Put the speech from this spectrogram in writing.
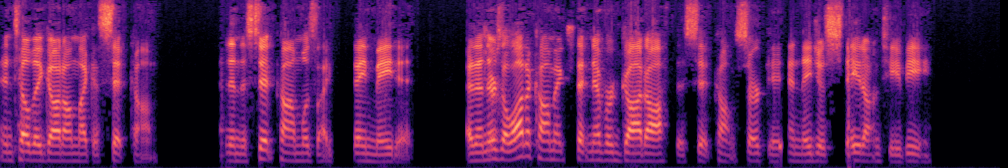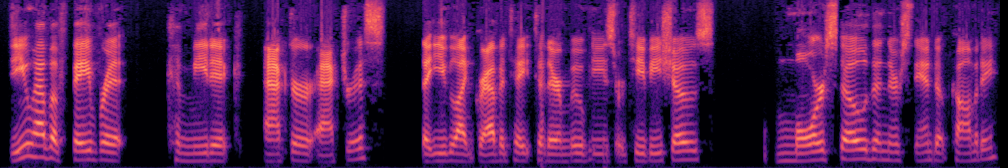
until they got on like a sitcom. And then the sitcom was like they made it. And then there's a lot of comics that never got off the sitcom circuit and they just stayed on TV. Do you have a favorite comedic actor or actress that you like gravitate to their movies or TV shows more so than their stand-up comedy?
